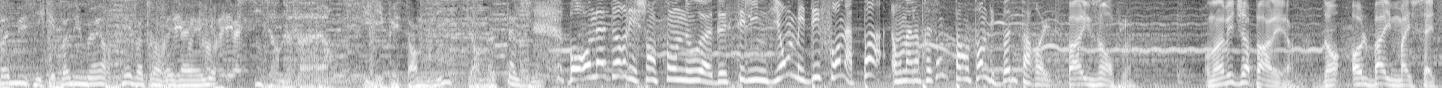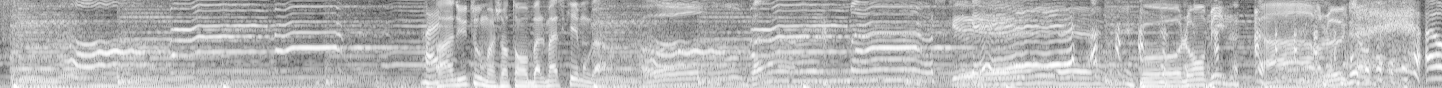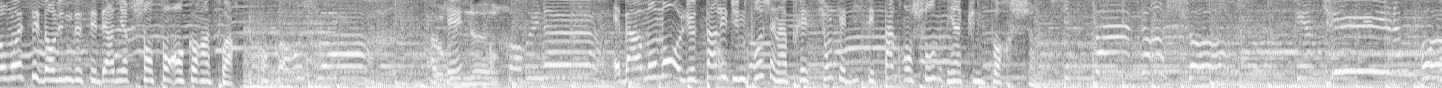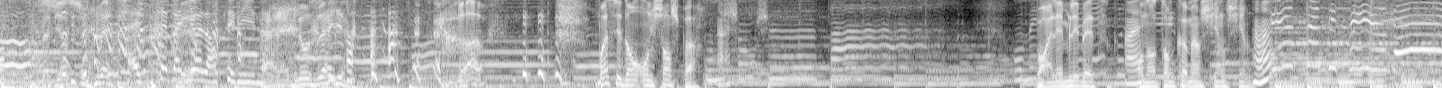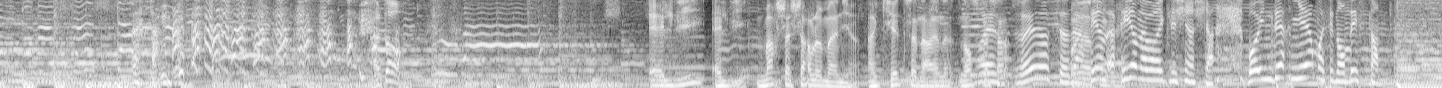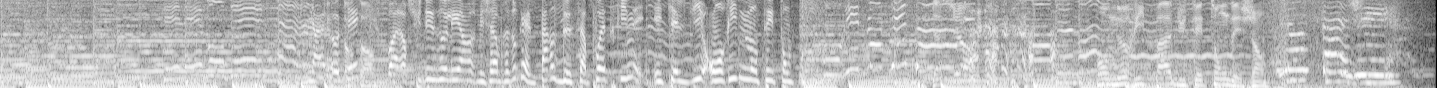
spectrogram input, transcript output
Bonne musique et bonne humeur dès votre réveil. 6h, 9h. Philippe et Sandy sur Nostalgie. Bon, on adore les chansons, nous, euh, de Céline Dion, mais des fois, on n'a pas, on a l'impression de ne pas entendre les bonnes paroles. Par exemple, on en avait déjà parlé hein, dans All by Myself. Ouais. Rien du tout, moi j'entends au bal masqué, mon gars. Au bal masqué. Colombine, Harlequin. Moi, c'est dans l'une de ses dernières chansons, Encore un soir. Encore un soir, Ok. Une heure. encore une heure. Et ben à un moment, au lieu de parler d'une pause, j'ai l'impression qu'elle dit c'est pas grand chose, rien qu'une Porsche. C'est pas grand chose, rien qu'une Porsche. Bah, bien sûr, mais Elle est très bagnole, hein, Céline. elle a de l'oseille. C'est grave. Moi, c'est dans On ne change pas. Bon, elle aime les bêtes. Ouais. On entend comme un chien-chien. Hein Attends. Elle dit, elle dit, marche à Charlemagne. Inquiète, ça n'a rien. à- Non, c'est Ouais, pas ça. ouais, non, ça n'a Ouais, un rien, truc. rien à voir avec les chiens-chiens. Bon, une dernière, moi, c'est dans Destin. Ah, ok. Bon, alors je suis désolée, hein, mais j'ai l'impression qu'elle parle de sa poitrine et qu'elle dit on rit de mon téton. Bien sûr. On ne rit pas du téton des gens. Nostalgie.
